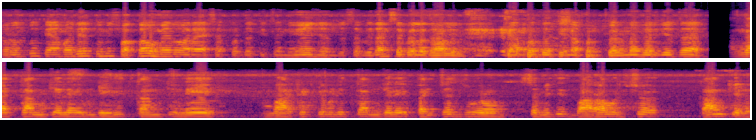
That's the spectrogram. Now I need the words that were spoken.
परंतु त्यामध्ये तुम्ही स्वतः उमेदवार आहे अशा पद्धतीचं नियोजन जसं विधानसभेला झालं त्या पद्धतीनं आपण करणं गरजेचं आहे. अंगात काम केलंय डेअरीत काम केले मार्केट कमिटीत काम केले पंचायत समितीत बारा वर्ष काम केलं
